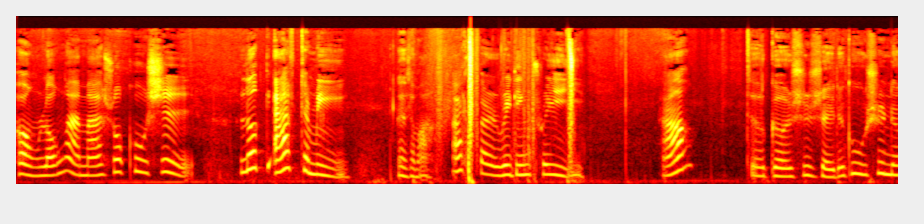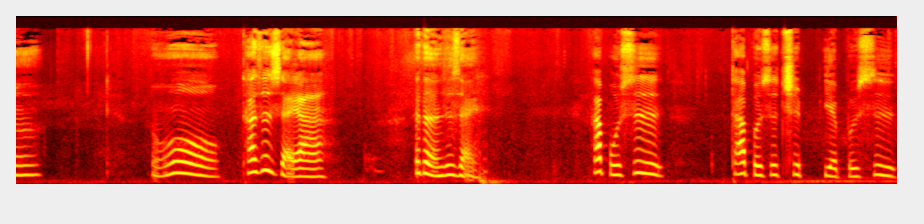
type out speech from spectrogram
恐龙妈妈说故事，Look after me。那什么？Expert reading tree。啊，这个是谁的故事呢？哦，他是谁啊？这个人是谁？他不是，他不是 Chip，也不是。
